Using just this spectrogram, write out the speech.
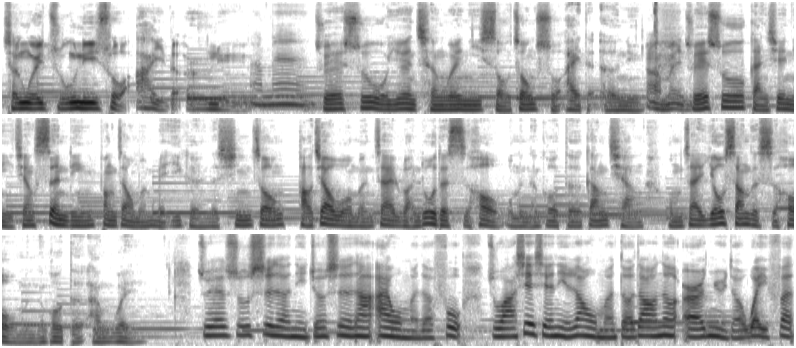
成为主你所爱的儿女。阿门。主耶稣，我愿成为你手中所爱的儿女。阿门。主耶稣，感谢你将圣灵放在我们每一个人的心中，好叫我们在软弱的时候，我们能够得刚强；我们在忧伤的时候，我们能够得安慰。主耶稣，是的，你就是那爱我们的父。主啊，谢谢你让我们得到那儿女的位分，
